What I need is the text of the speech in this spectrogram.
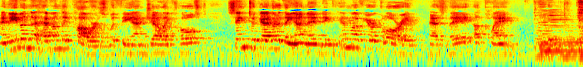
and even the heavenly powers with the angelic host sing together the unending hymn of your glory as they acclaim. Holy,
